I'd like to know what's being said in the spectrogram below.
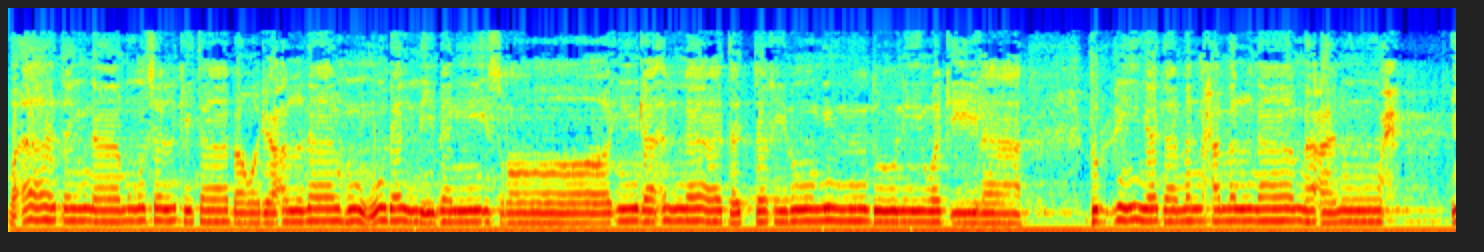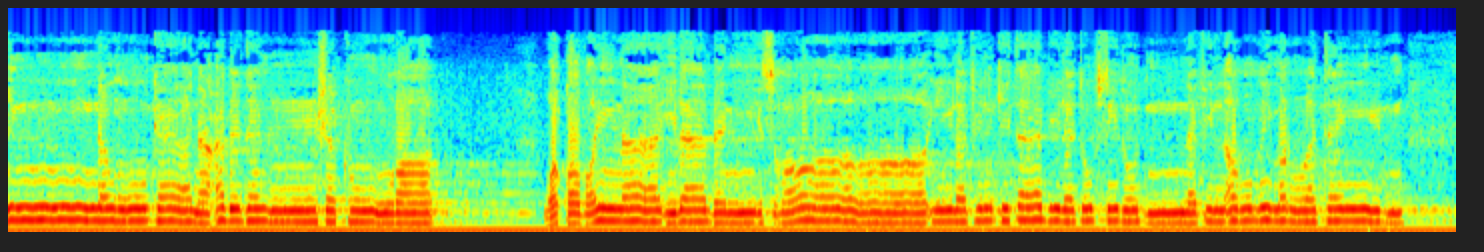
وآتينا موسى الكتاب وجعلناه هدى لبني إسرائيل ألا تتخذوا من دوني وكيلا. ذرية من حملنا مع نوح إنه كان عبدا شكورا. وقضينا إلى بني إسرائيل في الكتاب لتفسدن في الأرض مرتين.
